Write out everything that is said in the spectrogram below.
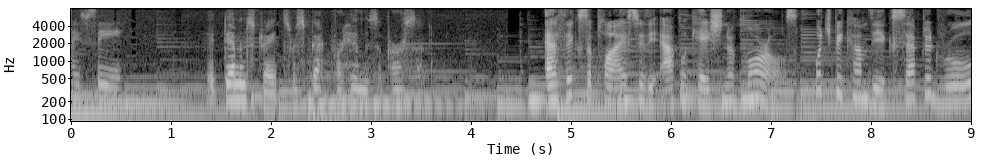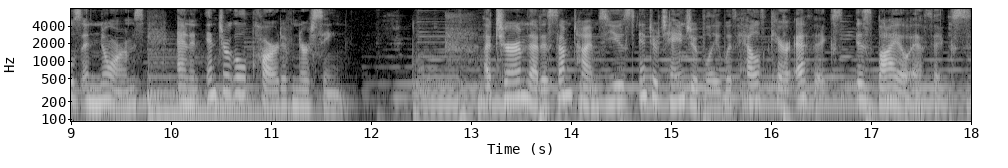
I see. It demonstrates respect for him as a person. Ethics applies to the application of morals, which become the accepted rules and norms and an integral part of nursing. A term that is sometimes used interchangeably with healthcare ethics is bioethics.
